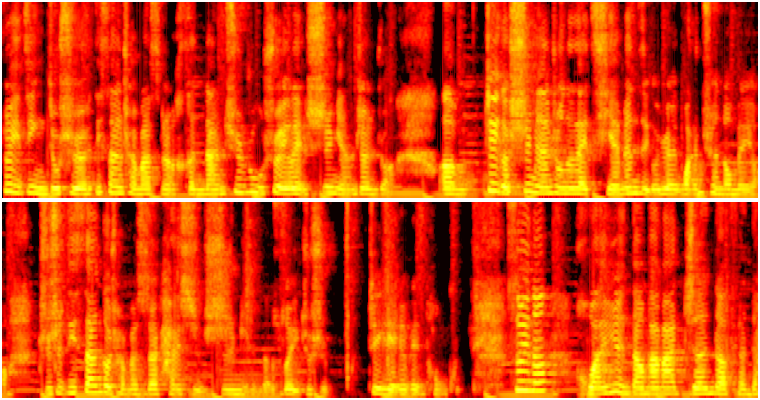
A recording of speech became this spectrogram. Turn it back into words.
最近就是第三个 trimester 很难去入睡，有点失眠的症状。嗯，这个失眠症状在前面几个月完全都没有，只是第三个 trimester 开始失眠的，所以就是。这一点有点痛苦，所以呢，怀孕当妈妈真的分的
